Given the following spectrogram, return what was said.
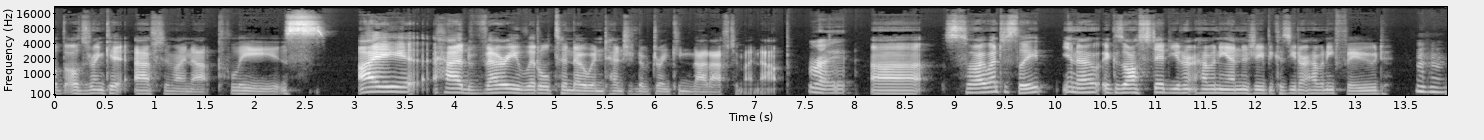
I'll, I'll drink it after my nap, please. I had very little to no intention of drinking that after my nap. Right. Uh, so I went to sleep, you know, exhausted. You don't have any energy because you don't have any food. Mm-hmm.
